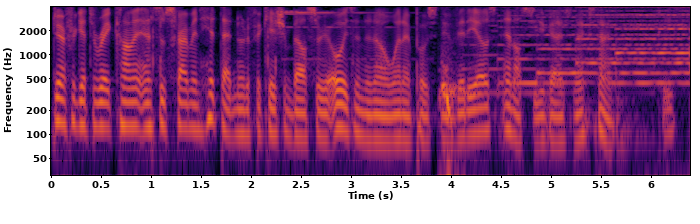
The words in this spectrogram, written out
Do not forget to rate, comment, and subscribe, and hit that notification bell so you're always in the know when I post new videos. And I'll see you guys next time. Peace.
